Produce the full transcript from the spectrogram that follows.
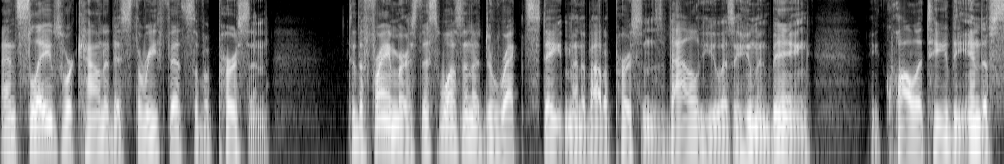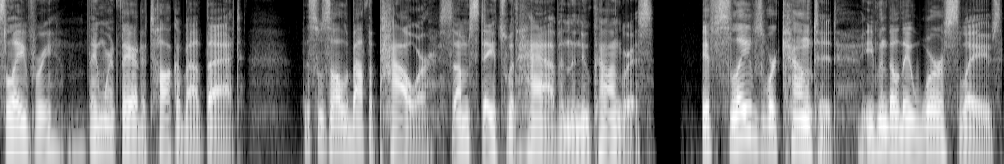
and slaves were counted as three fifths of a person. To the framers, this wasn't a direct statement about a person's value as a human being. Equality, the end of slavery, they weren't there to talk about that. This was all about the power some states would have in the new Congress. If slaves were counted, even though they were slaves,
